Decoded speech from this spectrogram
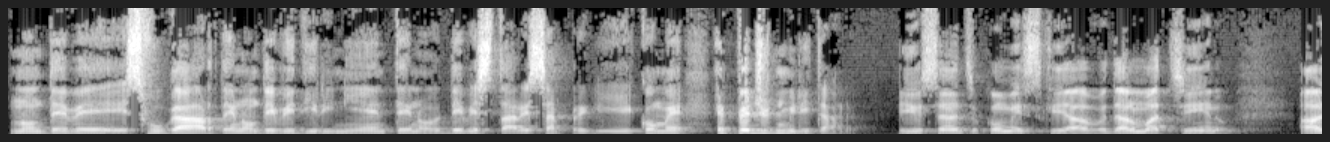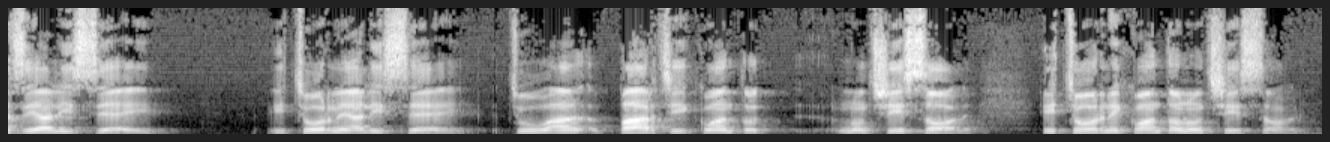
non deve sfogarti, non deve dire niente, non deve stare sempre lì, come, è peggio il militare. Io sento come schiavo, dal mattino, alzi alle 6, e torni alle 6, tu parti quando non c'è sole, e torni quando non c'è sole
